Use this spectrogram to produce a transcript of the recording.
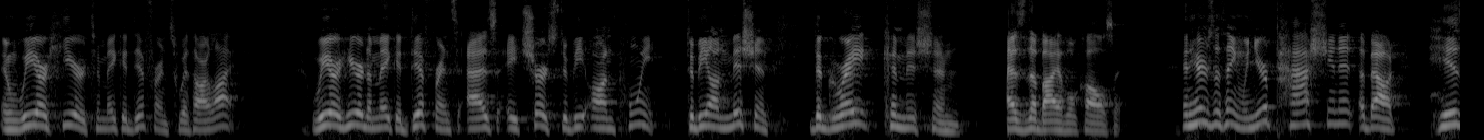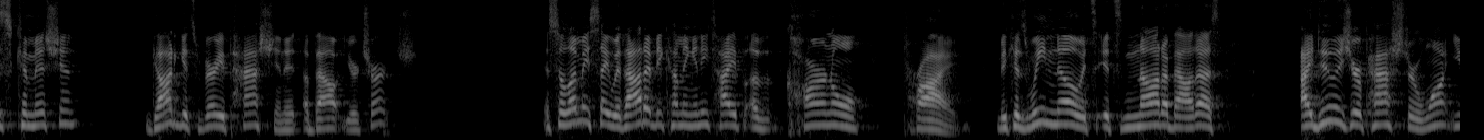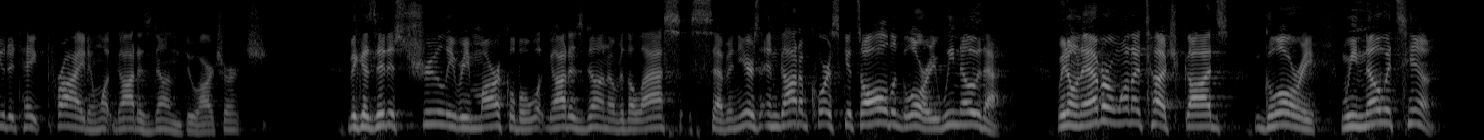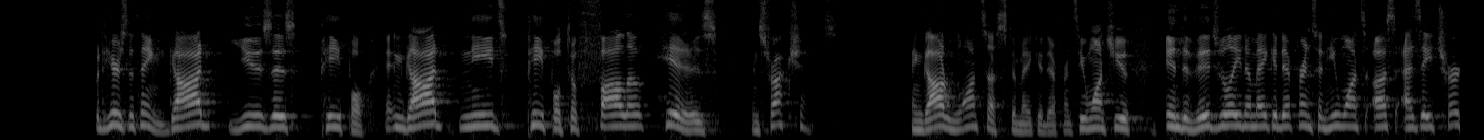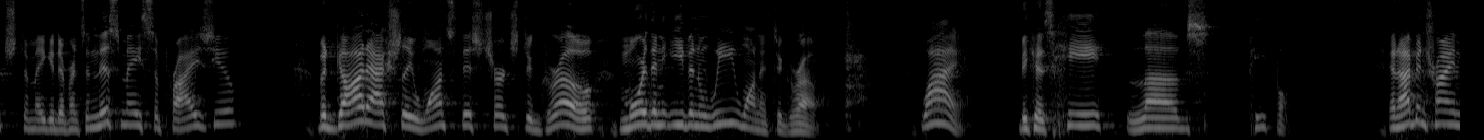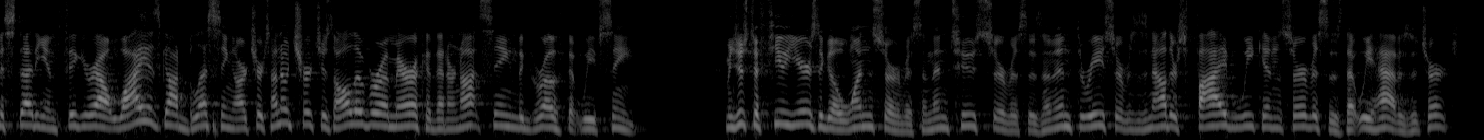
and we are here to make a difference with our life. We are here to make a difference as a church, to be on point, to be on mission, the Great Commission, as the Bible calls it. And here's the thing when you're passionate about His commission, God gets very passionate about your church. And so let me say, without it becoming any type of carnal pride because we know it's, it's not about us. I do, as your pastor, want you to take pride in what God has done through our church because it is truly remarkable what God has done over the last seven years. And God, of course, gets all the glory. We know that. We don't ever want to touch God's glory. We know it's Him. But here's the thing God uses people, and God needs people to follow His instructions. And God wants us to make a difference. He wants you individually to make a difference, and He wants us as a church to make a difference. And this may surprise you, but God actually wants this church to grow more than even we want it to grow. Why? Because He loves people. And I've been trying to study and figure out why is God blessing our church? I know churches all over America that are not seeing the growth that we've seen. Mean, just a few years ago, one service, and then two services, and then three services. Now there's five weekend services that we have as a church.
